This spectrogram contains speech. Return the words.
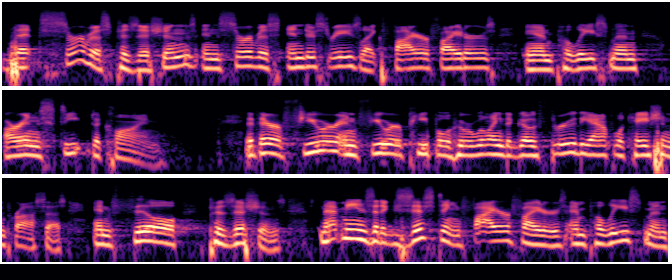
that service positions in service industries like firefighters and policemen are in steep decline. That there are fewer and fewer people who are willing to go through the application process and fill positions. that means that existing firefighters and policemen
